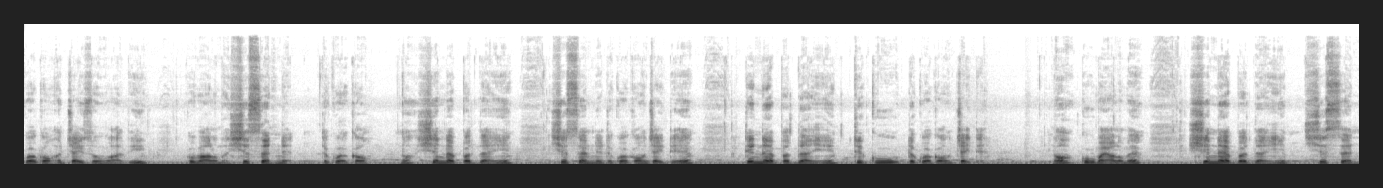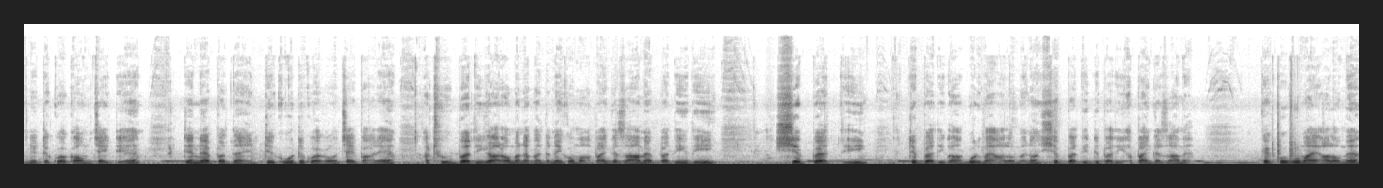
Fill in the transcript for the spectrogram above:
ကွက်ကောင်းအကြိုက်ဆုံးကဒီကိုမိုင်းအားလုံးပဲ82တကွက်ကောင်းနော်8နဲ့ပတ်သက်ရင်82တကွက်ကောင်းကြိုက်တယ်1နဲ့ပတ်သက်ရင်19တကွက်ကောင်းကြိုက်တယ်နော်ကိုမိုင်းအားလုံးပဲ8နဲ့ပတ်သက်ရင်82တကွက်ကောင်းကြိုက်တယ်1နဲ့ပတ်သက်ရင်19တကွက်ကောင်းကြိုက်ပါတယ်အထူးပတ်သီးကတော့မနက်ဖြန်တနေ့ကောမှအပိုင်းကစားမယ်ပတ်သီးသည် ရှစ်ပတ်သည်တစ်ပတ်သည်ပါကိုဒီမိုင်အားလုံးမယ်နော်ရှစ်ပတ်သည်တစ်ပတ်သည်အပိုင်ကစားမယ်ကဲကိုကိုမိုင်အားလုံးမယ်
